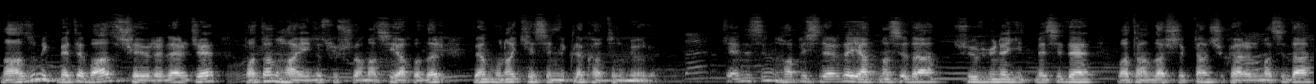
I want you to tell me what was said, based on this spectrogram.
Nazım Hikmet'e bazı çevrelerce vatan haini suçlaması yapılır. Ben buna kesinlikle katılmıyorum. Kendisinin hapislerde yatması da, sürgüne gitmesi de, vatandaşlıktan çıkarılması da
